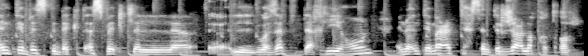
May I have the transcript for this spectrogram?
أنت بس بدك تثبت للوزارة الداخلية هون إنه أنت ما عاد تحسن ترجع لقطر.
